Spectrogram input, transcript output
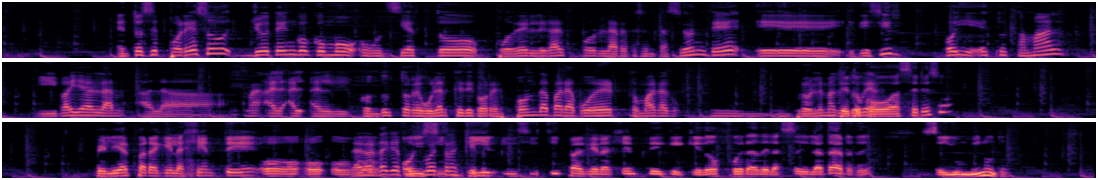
Entonces, por eso yo tengo como un cierto poder legal por la representación de eh, decir, oye, esto está mal, y vaya a la- a la- al, al- al conducto regular que te corresponda para poder tomar un, un problema que ¿Te tú veas. tocó hacer eso? Pelear para que la gente, o, o, o- La verdad que o fue súper insistir, insistir para que la gente que quedó fuera de las 6 de la tarde, 6 y un minuto.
